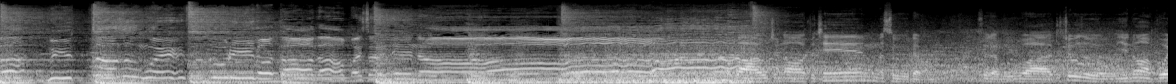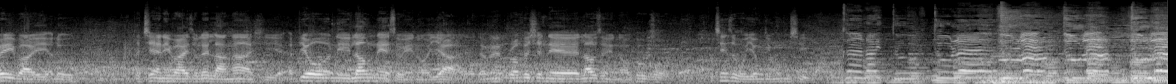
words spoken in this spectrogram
ပါမိသားစုဝင်သူရီတော့တာတာပိုင်ဆိုင်နေတာ။ဘာလို့ကျွန်တော်တခြင်းမဆိုတတ်ဘူးဆိုတော့ဘူးကတချို့ဆိုရင်တော့ပွဲတွေပါတွေအဲ့လို တကြံတွေပါကြီးဆိုလဲလာငါရှိရအပျော်နေလောက်နဲ့ဆိုရင်တော့ရတယ်ဒါပေမဲ့ professional လောက်ဆိုရင်တော့ကိုယ့်ကိုတချင်းဆိုယုံကြည်မှုမရှိဘူး Can I do do le do le do le do le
